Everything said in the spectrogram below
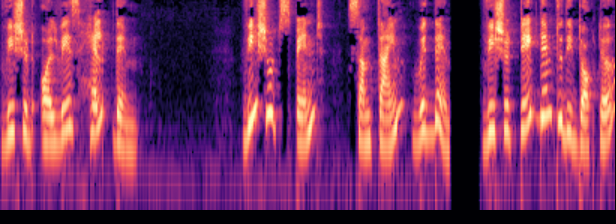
We should always help them. We should spend some time with them. We should take them to the doctor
